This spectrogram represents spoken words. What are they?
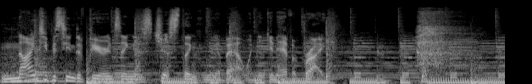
90% of parenting is just thinking about when you can have a break.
